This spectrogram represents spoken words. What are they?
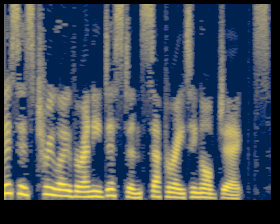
This is true over any distance separating objects.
